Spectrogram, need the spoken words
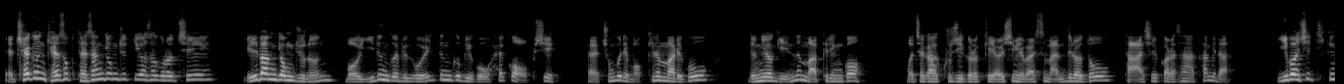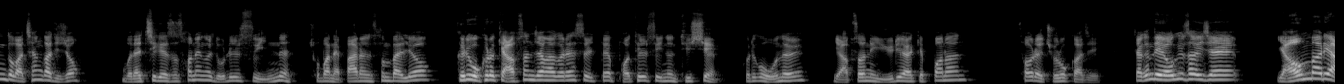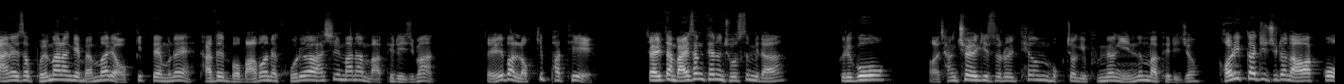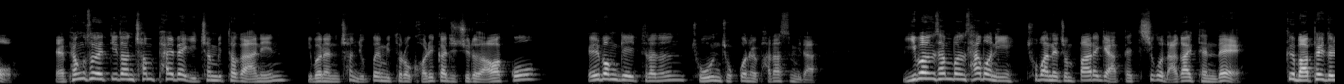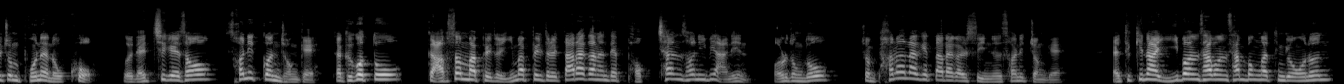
예, 최근 계속 대상 경주 뛰어서 그렇지 일반 경주는 뭐 2등급이고 1등급이고 할 거 없이 예, 충분히 먹히는 말이고 능력이 있는 마필인 거 뭐 제가 굳이 그렇게 열심히 말씀 안 드려도 다 아실 거라 생각합니다. 이번 시티킹도 마찬가지죠. 뭐 내측에서 선행을 노릴 수 있는 초반에 빠른 순발력 그리고 그렇게 앞선 장악을 했을 때 버틸 수 있는 DCM 그리고 오늘 이 앞선이 유리할 게 뻔한 서울의 주로까지 자 근데 여기서 이제 9마리 안에서 볼만한 게 몇 마리 없기 때문에 다들 뭐 마번에 고려하실 만한 마필이지만 자 일반 럭키 파티 자 일단 말 상태는 좋습니다 그리고 어, 장추열 기술을 태운 목적이 분명히 있는 마필이죠. 거리까지 줄여 나왔고 네, 평소에 뛰던 1800, 2000m가 아닌 이번에는 1600m로 거리까지 줄여 나왔고 1번 게이트라는 좋은 조건을 받았습니다. 2번, 3번, 4번이 초반에 좀 빠르게 앞에 치고 나갈 텐데 그 마필들 좀 보내놓고 그 내측에서 선입권 전개. 자 그것도 그 앞선 마필들 이 마필들을 따라가는데 벅찬 선입이 아닌 어느 정도 좀 편안하게 따라갈 수 있는 선입 전개. 예, 특히나 2번, 4번, 3번 같은 경우는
